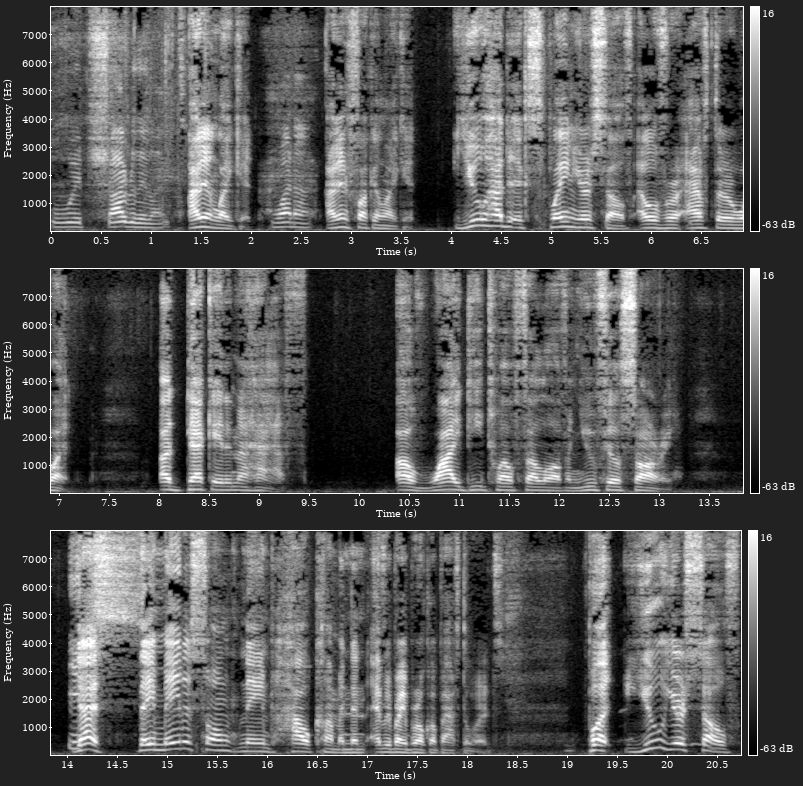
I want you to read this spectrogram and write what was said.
Which I really liked. I didn't like it. Why not? I didn't fucking like it. You had to explain yourself over after what? A decade and a half of why D12 fell off and you feel sorry. Yes, they made a song named How Come and then everybody broke up afterwards. But you yourself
